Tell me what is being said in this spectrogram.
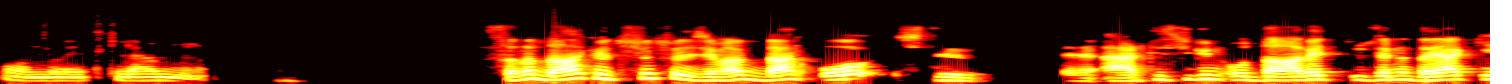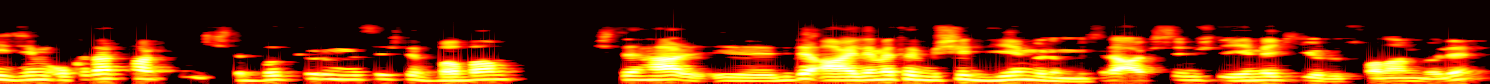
Ondan etkilenmiyor. Sana daha kötüsünü söyleyeceğim abi. Ben o işte e, ertesi gün o davet üzerine dayak yiyeceğimi o kadar taktım ki işte bakıyorum mesela işte babam işte her e, bir de aileme tabii bir şey diyemiyorum mesela. Akşam işte yemek yiyoruz falan böyle.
